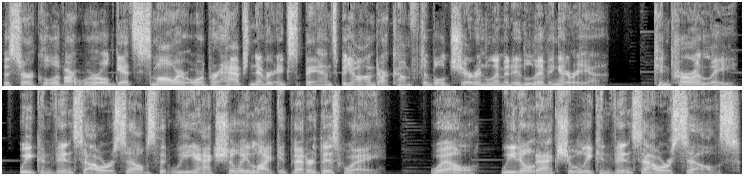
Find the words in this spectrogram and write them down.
The circle of our world gets smaller or perhaps never expands beyond our comfortable chair and limited living area. Concurrently, we convince ourselves that we actually like it better this way. Well, we don't actually convince ourselves,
